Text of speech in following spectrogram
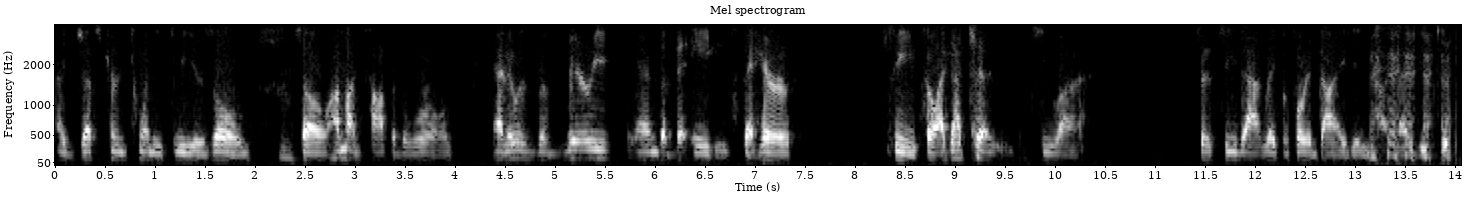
I just turned 23 years old. Hmm. So I'm on top of the world. And it was the very end of the 80s, the hair scene. So I got to, to, uh, to see that right before it died in uh, 92.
